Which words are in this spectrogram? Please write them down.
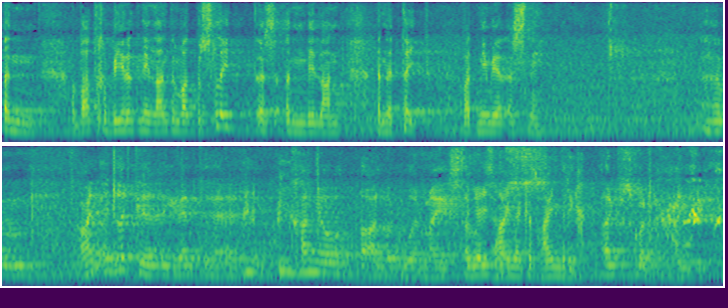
in wat gebeur het in die land en wat besluit is in die land in 'n tyd wat nie meer is nie. Ehm um, eintlik uh, jy weet uh, ek gaan jou beantwoord oor my stel. Jy's Hein, ek is Heinrich. Ek is skoon Heinrich.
